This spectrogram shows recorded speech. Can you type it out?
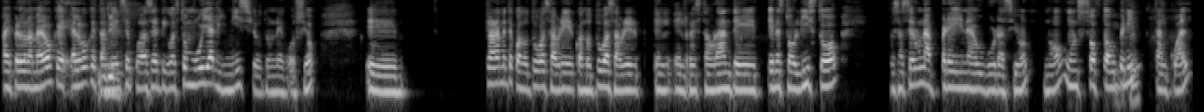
ay, perdóname, algo que, algo que también se puede hacer, digo, esto muy al inicio de un negocio. Eh, claramente cuando tú vas a abrir, cuando tú vas a abrir el, el restaurante, tienes todo listo, pues hacer una pre-inauguración, ¿no? Un soft opening, tal cual,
